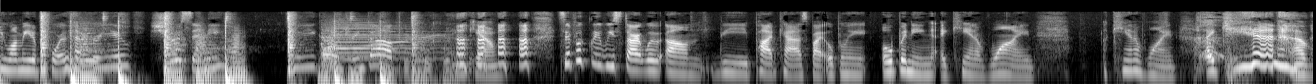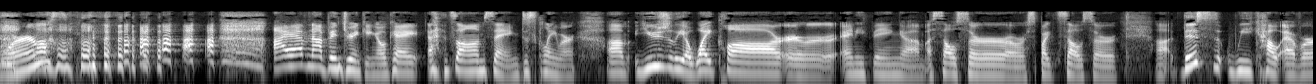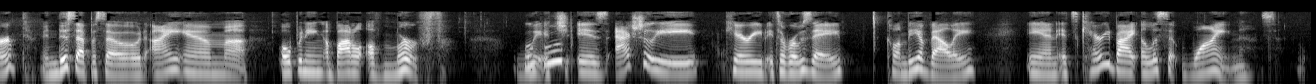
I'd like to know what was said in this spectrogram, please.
you want me to pour that for you? Sure, Cindy. Here you go. Drink up. Thank you. Typically, we start with um, the podcast by opening opening a can of wine. A can of wine. A can. Of worms? I have not been drinking. Okay, that's all I'm saying. Disclaimer. Um, usually a white claw or anything, um, a seltzer or a spiked seltzer. Uh, this week, however, in this episode, I am uh, opening a bottle of Murph, which is actually carried. It's a rosé, Columbia Valley, and it's carried by Elicit Wine.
